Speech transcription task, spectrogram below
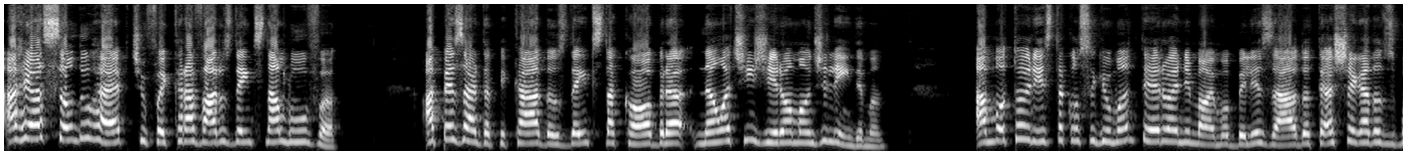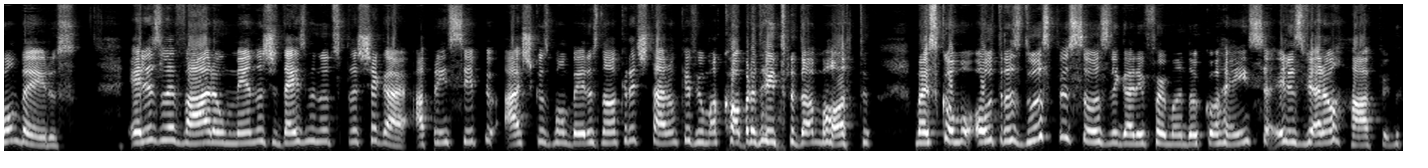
A reação do réptil foi cravar os dentes na luva. Apesar da picada, os dentes da cobra não atingiram a mão de Lindemann. A motorista conseguiu manter o animal imobilizado até a chegada dos bombeiros. Eles levaram menos de 10 minutos para chegar. A princípio, acho que os bombeiros não acreditaram que viu uma cobra dentro da moto, mas como outras duas pessoas ligaram informando a ocorrência, eles vieram rápido.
